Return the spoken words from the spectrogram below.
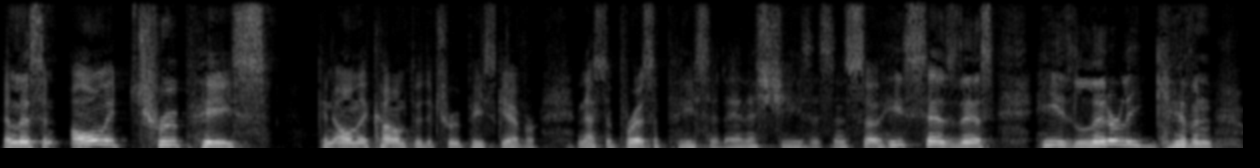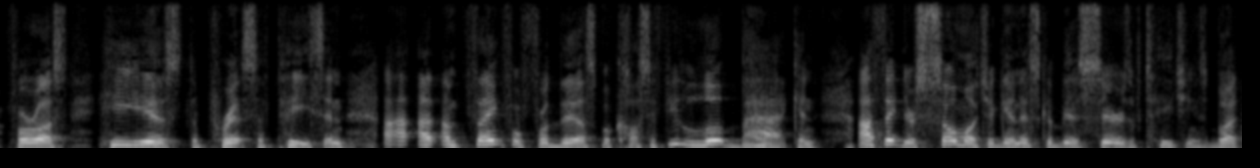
And listen, only true peace can only come through the true peace giver. And that's the Prince of Peace today, and that's Jesus. And so he says this He is literally given for us. He is the Prince of Peace. And I, am thankful for this because if you look back, and I think there's so much, again, this could be a series of teachings, but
